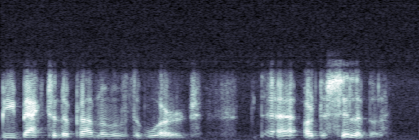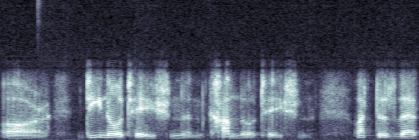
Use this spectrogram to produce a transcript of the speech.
be back to the problem of the word uh, or the syllable or denotation and connotation. What does that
